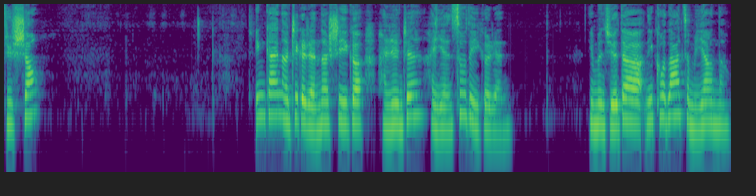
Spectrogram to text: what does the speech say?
Duchamp? 应该呢，这个人呢是一个很认真、很严肃的一个人。你们觉得尼古拉怎么样呢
